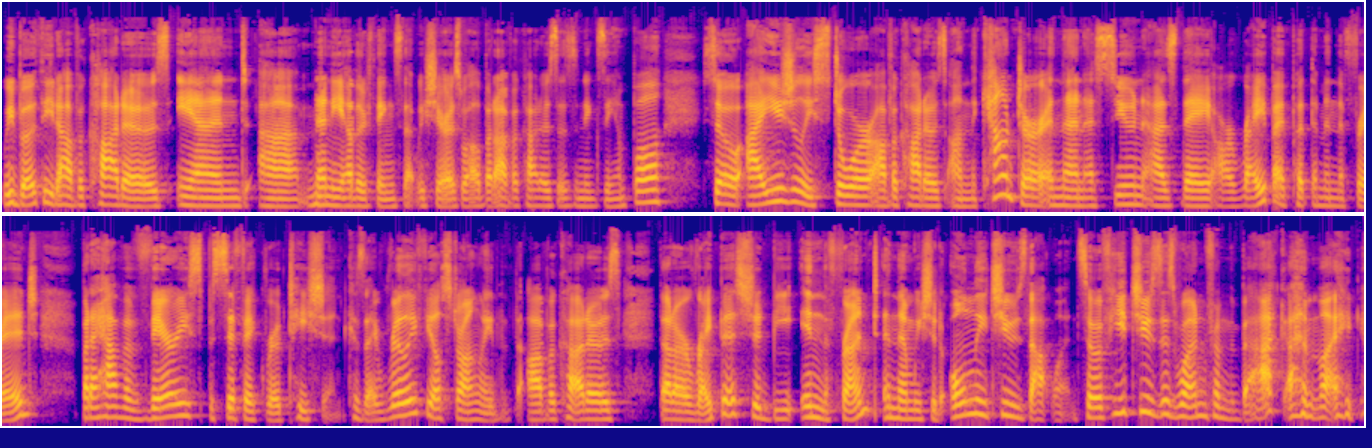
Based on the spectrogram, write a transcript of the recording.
we both eat avocados and uh, many other things that we share as well, but avocados as an example. So I usually store avocados on the counter, and then as soon as they are ripe, I put them in the fridge but I have a very specific rotation because I really feel strongly that the avocados that are ripest should be in the front and then we should only choose that one. So if he chooses one from the back, I'm like,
